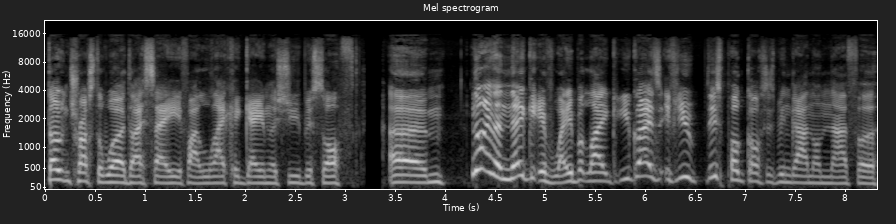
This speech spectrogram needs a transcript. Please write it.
don't trust the word I say if I like a game that's Ubisoft. Um, not in a negative way, but like you guys, if you this podcast has been going on now for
